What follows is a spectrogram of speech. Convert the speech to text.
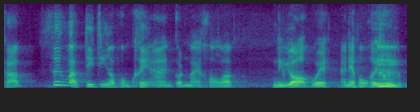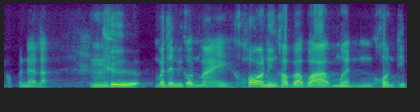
ครับ ซึ่งแบบจริงๆอะผมเคยอ่านกฎหมายของแบบนิวยอร์กเว้ยอันนี้ผมเคยคุยอืมกับคนนั้นละมคือมันจะมีกฎหมายข้อหนึ่งเขาแบบว่าเหมือนคนที่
